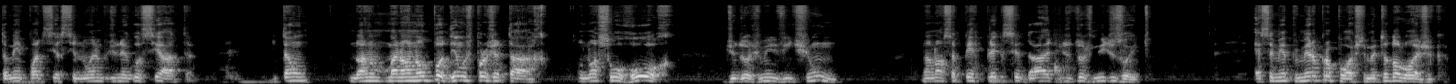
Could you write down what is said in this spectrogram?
também pode ser sinônimo de negociata. Então, nós não, mas nós não podemos projetar o nosso horror de 2021 na nossa perplexidade de 2018. Essa é a minha primeira proposta metodológica.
